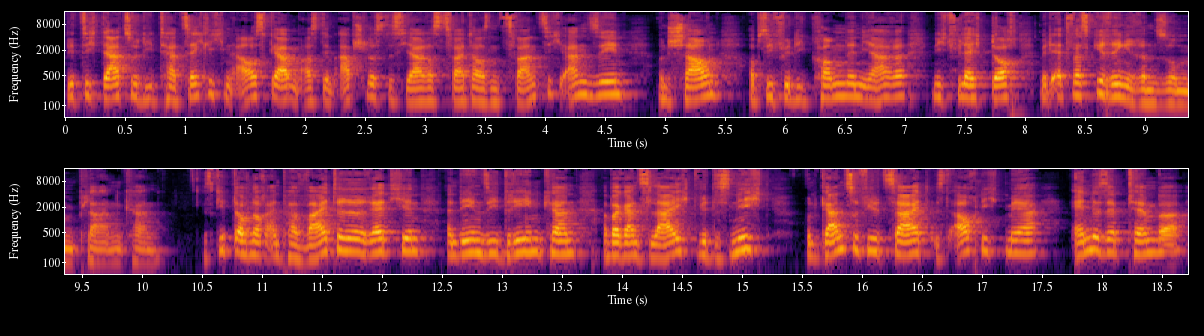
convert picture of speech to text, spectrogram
wird sich dazu die tatsächlichen Ausgaben aus dem Abschluss des Jahres 2020 ansehen und schauen, ob sie für die kommenden Jahre nicht vielleicht doch mit etwas geringeren Summen planen kann. Es gibt auch noch ein paar weitere Rädchen, an denen sie drehen kann, aber ganz leicht wird es nicht und ganz so viel Zeit ist auch nicht mehr. Ende September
